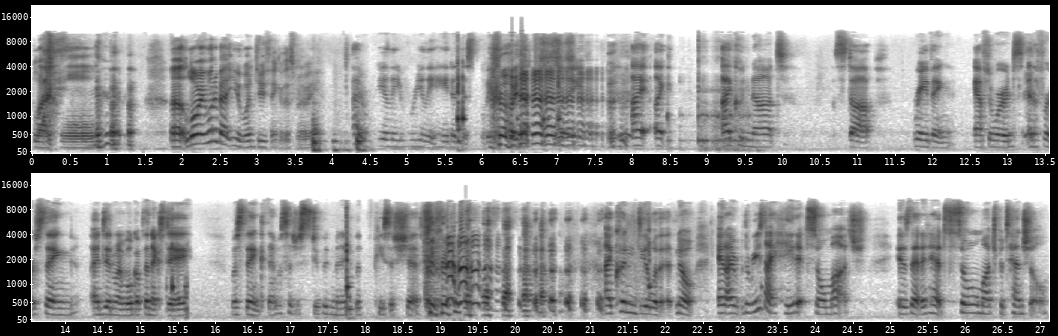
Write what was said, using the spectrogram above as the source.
black hole. uh, Laurie, what about you? What do you think of this movie? I really, really hated this movie. Oh, yeah. I like I could not stop raving afterwards and the first thing I did when I woke up the next day was think that was such a stupid manipulative piece of shit. I couldn't deal with it. No. And I the reason I hate it so much is that it had so much potential.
